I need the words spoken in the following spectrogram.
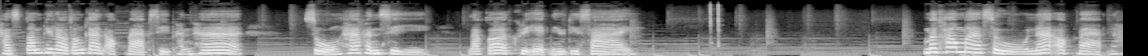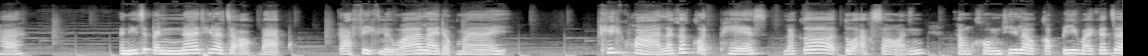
custom ที่เราต้องการออกแบบ 4,500 สูง 5,400 แล้วก็ create new design เมื่อเข้ามาสู่หน้าออกแบบนะคะ อันนี้จะเป็นหน้าที่เราจะออกแบบกราฟิกหรือว่าลายดอกไม้ คลิกขวาแล้วก็กด paste แล้วก็ตัวอักษรคำคมที่เรา copy ไว้ก็จะ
